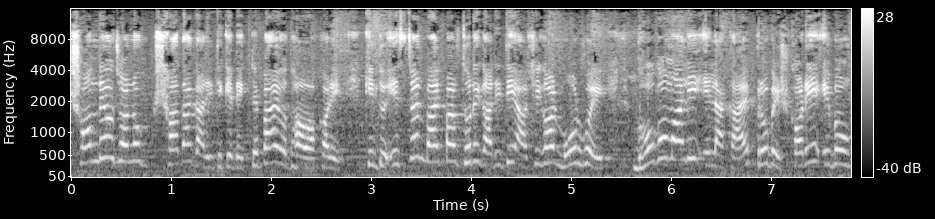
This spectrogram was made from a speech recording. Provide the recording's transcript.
সন্দেহজনক সাদা গাড়িটিকে দেখতে পায় ও ধাওয়া করে। কিন্তু ইস্টার্ন বাইপাস ধরে গাড়িটি আশিগড় মোড় হয়ে ঘোগমালি এলাকায় প্রবেশ করে এবং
